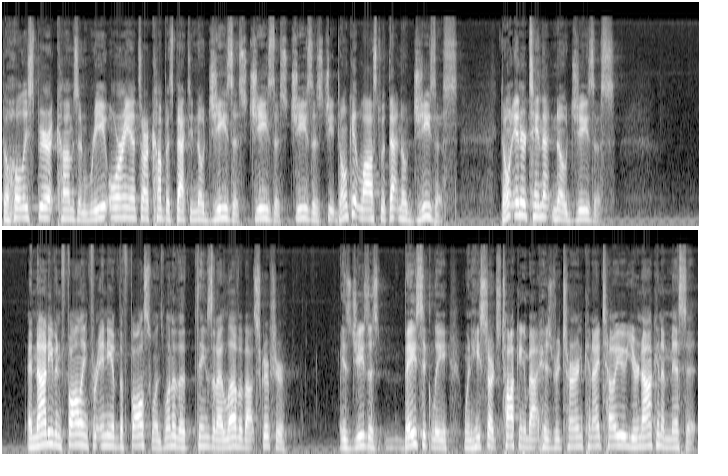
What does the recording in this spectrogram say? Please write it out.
the Holy Spirit comes and reorients our compass back to no Jesus, Jesus, Jesus. Je- Don't get lost with that. No Jesus. Don't entertain that. No Jesus. And not even falling for any of the false ones. One of the things that I love about Scripture is Jesus basically, when he starts talking about his return, can I tell you, you're not going to miss it.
